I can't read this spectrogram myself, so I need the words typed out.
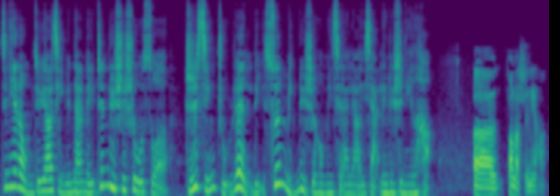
今天呢，我们就邀请云南维珍律师事务所执行主任李孙明律师和我们一起来聊一下。李律师您好，呃，方老师您好，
